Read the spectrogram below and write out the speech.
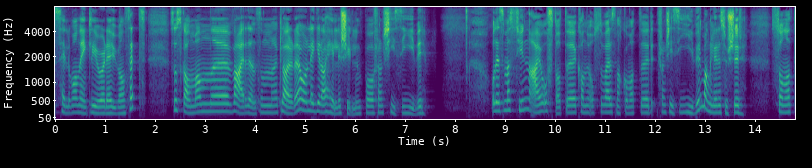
selv om man egentlig gjør det uansett. Så skal man være den som klarer det, og legger da heller skylden på franchisegiver. Og det som er synd, er jo ofte at det kan jo også være snakk om at franchisegiver mangler ressurser. Sånn at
